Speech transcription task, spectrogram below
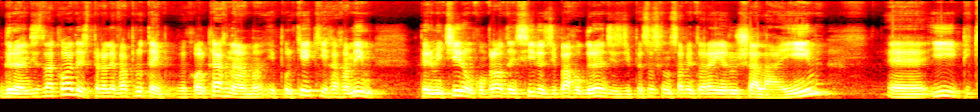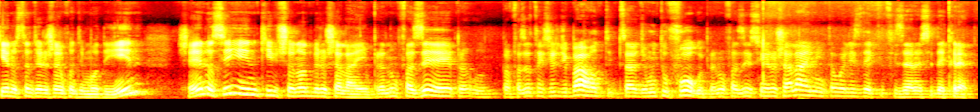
grandes lacodes para levar para o templo. colocar nama. E por que que Rahamim permitiram comprar utensílios de barro grandes de pessoas que não sabem Torá em Jerusalém é, e pequenos tanto em Jerusalém quanto em Modin? Para não fazer para fazer utensílio de barro precisava de muito fogo para não fazer isso em Jerusalém então eles fizeram esse decreto.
